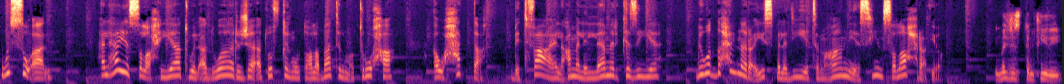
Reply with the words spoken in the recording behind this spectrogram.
والسؤال هل هاي الصلاحيات والأدوار جاءت وفق المطالبات المطروحة أو حتى بتفعل عمل اللامركزية؟ بيوضح لنا رئيس بلدية معان ياسين صلاح رأيه. المجلس التنفيذي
